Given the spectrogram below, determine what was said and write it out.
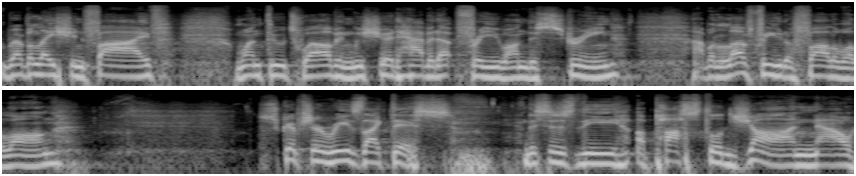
Revelation 5, 1 through 12. And we should have it up for you on the screen. I would love for you to follow along. Scripture reads like this. This is the Apostle John now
